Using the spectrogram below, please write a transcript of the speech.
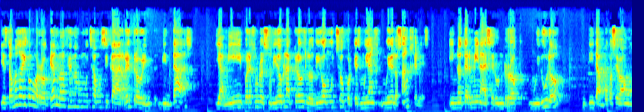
Y estamos ahí como rockeando, haciendo mucha música retro, vin- vintage. Y a mí, por ejemplo, el sonido Black Crowes lo digo mucho porque es muy, de Los Ángeles. Y no termina de ser un rock muy duro, ni tampoco se va un,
